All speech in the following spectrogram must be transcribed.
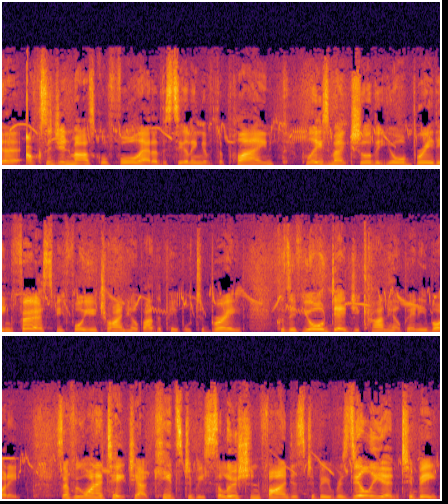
a, oxygen mask will fall out of the ceiling of the plane, please make sure that you're breathing first before you try and help other people to breathe. Because if you're dead, you can't help anybody. So if we want to teach our kids to be solution finders, to be resilient, to be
